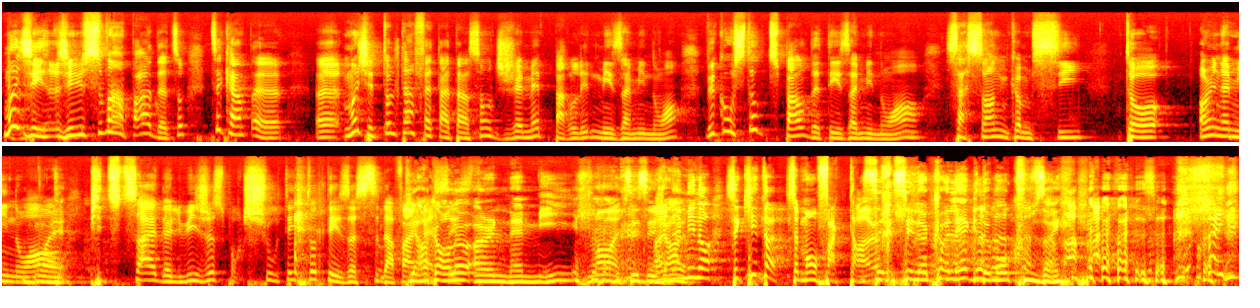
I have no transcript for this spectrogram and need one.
Moi, j'ai j'ai eu souvent peur de ça. Tu sais, quand. euh, euh, moi, j'ai tout le temps fait attention de jamais parler de mes amis noirs. Vu qu'aussitôt que tu parles de tes amis noirs, ça sonne comme si t'as un ami noir, puis tu te sers de lui juste pour shooter toutes tes hosties d'affaires. Puis encore racistes. là, un ami. Ouais. Tu sais, c'est un genre. ami noir. C'est qui C'est mon facteur. C'est le collègue de mon cousin. il,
